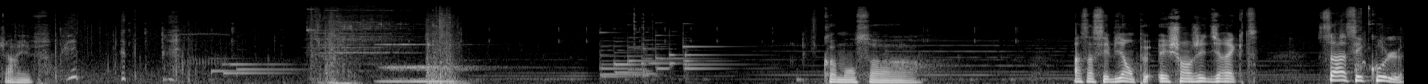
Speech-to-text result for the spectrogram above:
J'arrive. Comment ça Ah ça c'est bien, on peut échanger direct. Ça c'est cool.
